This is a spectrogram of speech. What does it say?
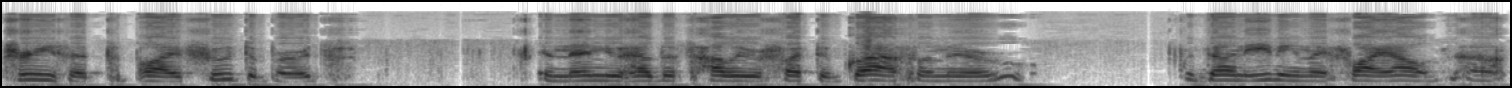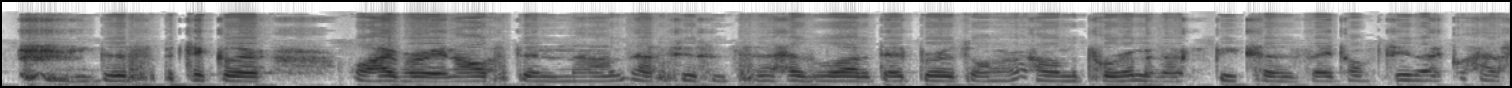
trees that supply food to birds, and then you have this highly reflective glass on there done eating, they fly out. Uh, this particular library in Austin, uh, Massachusetts, has a lot of dead birds on, on the perimeter because they don't see that glass.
